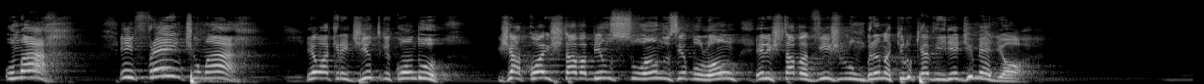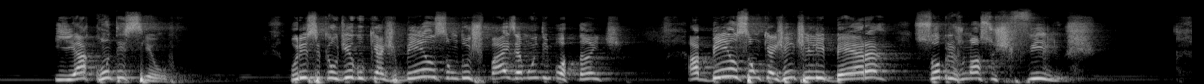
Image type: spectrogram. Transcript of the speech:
o mar, em frente ao mar? Eu acredito que quando Jacó estava abençoando Zebulon, ele estava vislumbrando aquilo que haveria de melhor. E aconteceu. Por isso que eu digo que as bênçãos dos pais é muito importante. A bênção que a gente libera sobre os nossos filhos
